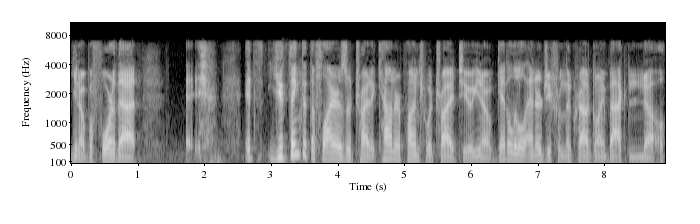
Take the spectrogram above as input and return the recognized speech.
you know before that, it's you'd think that the Flyers would try to counterpunch, would try to you know get a little energy from the crowd going back. No,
